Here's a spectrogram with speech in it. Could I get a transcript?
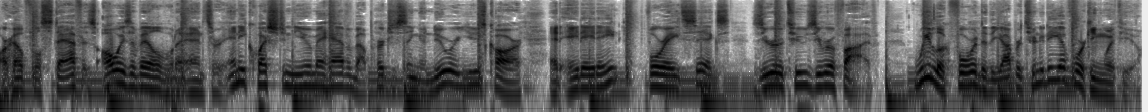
Our helpful staff is always available to answer any question you may have about purchasing a new or used car at 888 486 0205. We look forward to the opportunity of working with you.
